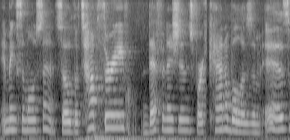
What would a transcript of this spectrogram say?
it makes the most sense. So, the top three definitions for cannibalism is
